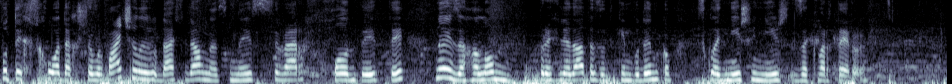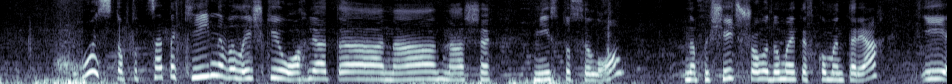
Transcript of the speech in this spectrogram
по тих сходах, що ви бачили, туди-сюди, вниз, вниз, вверх ходити. Ну і загалом приглядати за таким будинком складніше, ніж за квартирою. Ось, тобто, це такий невеличкий огляд е, на наше місто, село. Напишіть, що ви думаєте в коментарях. І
